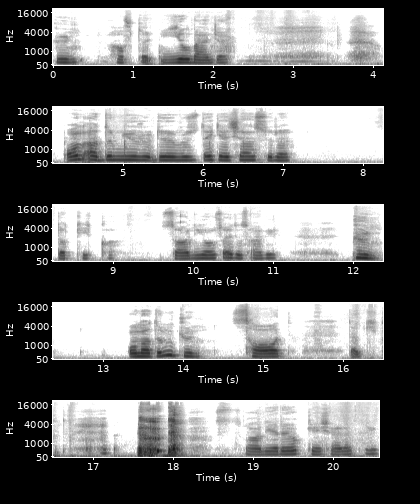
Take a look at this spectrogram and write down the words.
Gün hafta yıl bence. 10 adım yürüdüğümüzde geçen süre. Dakika. Saniye olsaydı saniye. Gün. 10 adım gün. Saat. Dakika. Saniyede yok ki işaretleyin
